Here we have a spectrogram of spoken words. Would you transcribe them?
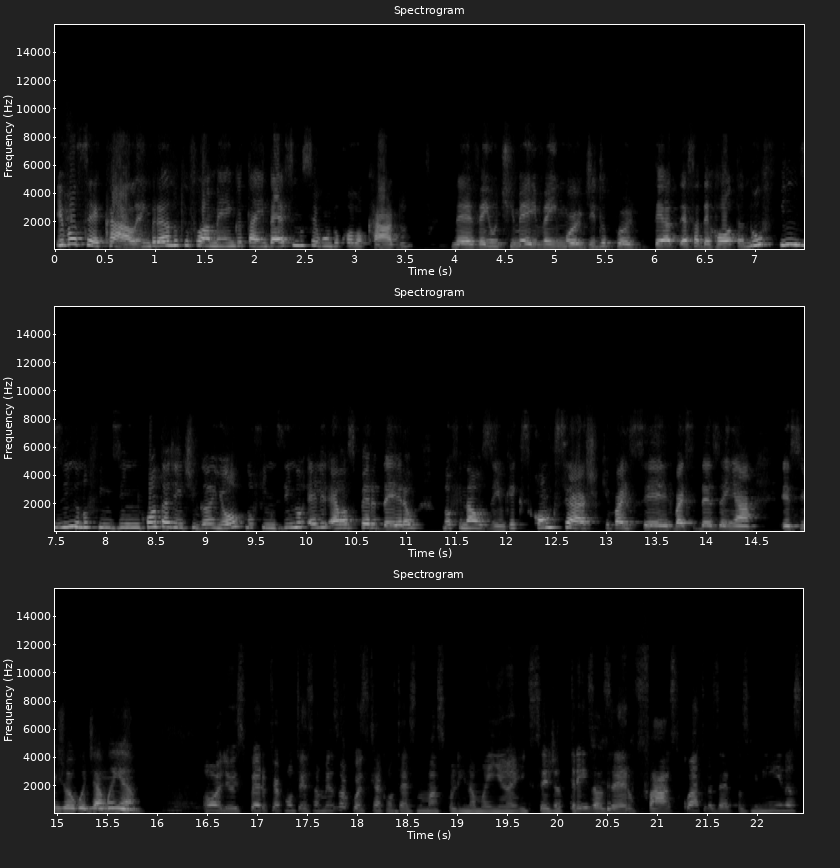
E você, Ká, lembrando que o Flamengo está em 12 colocado, né? Vem um time aí, vem mordido por ter essa derrota no finzinho, no finzinho. Enquanto a gente ganhou no finzinho, ele, elas perderam no finalzinho. Que, como que você acha que vai ser, vai se desenhar esse jogo de amanhã? Olha, eu espero que aconteça a mesma coisa que acontece no masculino amanhã e que seja 3 a 0 fácil, 4 a 0 para as meninas.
